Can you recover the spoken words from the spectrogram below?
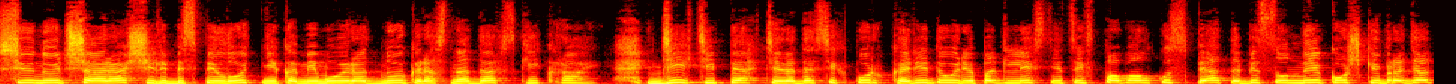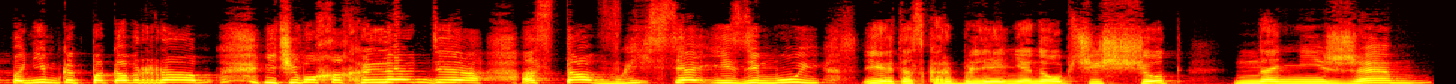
Всю ночь шарашили беспилотниками мой родной Краснодарский край. Дети пятеро до сих пор в коридоре под лестницей в повалку спят, а бессонные кошки бродят по ним, как по коврам. Ничего, Хохляндия, оставайся и зимуй. И это оскорбление на общий счет нанижем.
